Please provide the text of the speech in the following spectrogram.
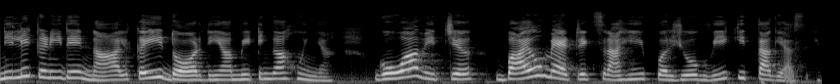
ਨੀਲੇਕਣੀ ਦੇ ਨਾਲ ਕਈ ਦੌਰ ਦੀਆਂ ਮੀਟਿੰਗਾਂ ਹੋਈਆਂ। ਗੋਆ ਵਿੱਚ ਬਾਇਓਮੈਟ੍ਰਿਕਸ ਰਾਹੀਂ ਪ੍ਰਯੋਗ ਵੀ ਕੀਤਾ ਗਿਆ ਸੀ।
